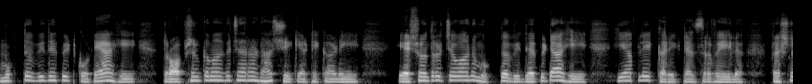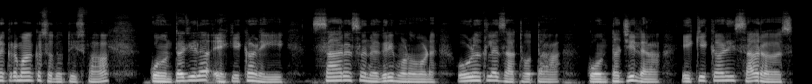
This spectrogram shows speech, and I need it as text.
मुक्त विद्यापीठ कोठे आहे? तर ऑप्शन क्रमांक चार नाशिक या ठिकाणी. यशवंतराव चव्हाण मुक्त विद्यापीठ आहे हे आपले करेक्ट आन्सर होईल. प्रश्न क्रमांक सदोतीसवा कोणता जिल्हा एकेकाळी सारस नगरी म्हणून ओळखला जात होता? कोणता जिल्हा एकेकाळी सारस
